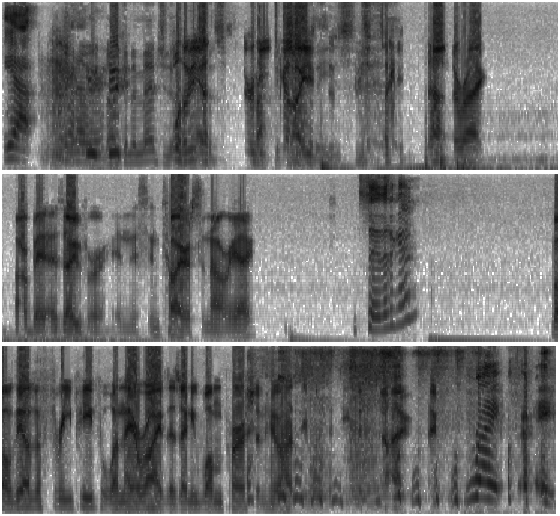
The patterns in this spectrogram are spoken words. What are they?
Yeah, whatever. I can imagine it Well, would the have other three practicalities. Okay, down the right. Our bit is over in this entire scenario. Say that again. Well, the other three people, when they arrive, there's only one person who has the ability to know. right, right.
